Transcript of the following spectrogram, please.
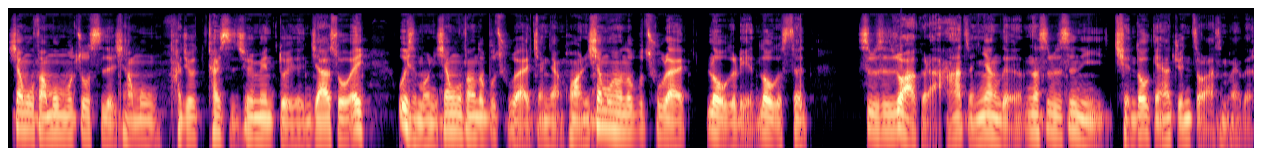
项目方默默做事的项目，他就开始去那边怼人家说，哎，为什么你项目方都不出来讲讲话？你项目方都不出来露个脸、露个身，是不是 rug 啦？啊，怎样的？那是不是你钱都给他卷走了什么样的？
